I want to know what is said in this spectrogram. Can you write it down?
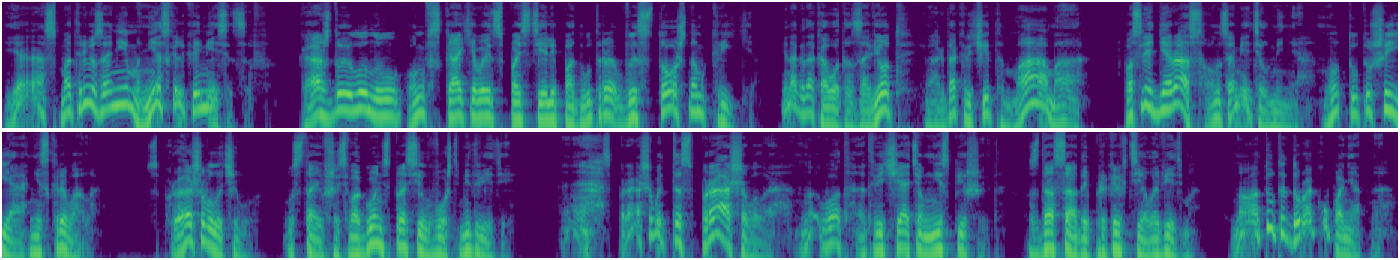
Я смотрю за ним несколько месяцев. Каждую луну он вскакивает с постели под утро в истошном крике. Иногда кого-то зовет, иногда кричит «Мама!». В последний раз он заметил меня, но тут уж и я не скрывала. «Спрашивала чего?» Уставившись в огонь, спросил вождь медведей. «Спрашивать-то спрашивала, но вот отвечать он не спешит». С досадой прокряхтела ведьма. Ну а тут и дураку понятно.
